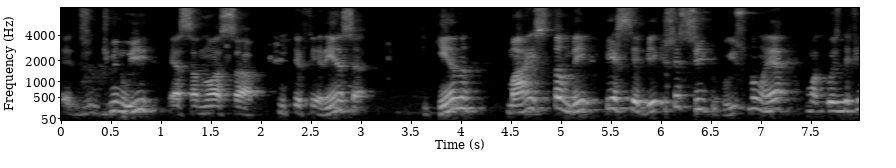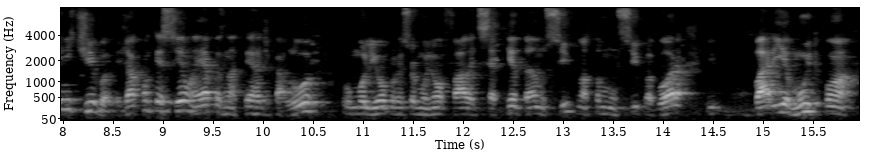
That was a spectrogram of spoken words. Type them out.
É, diminuir essa nossa interferência pequena mas também perceber que isso é cíclico, isso não é uma coisa definitiva. Já aconteceram épocas na Terra de calor, o Molion, o professor Molion fala de 70 anos ciclo, nós estamos num ciclo agora, e varia muito com, a,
